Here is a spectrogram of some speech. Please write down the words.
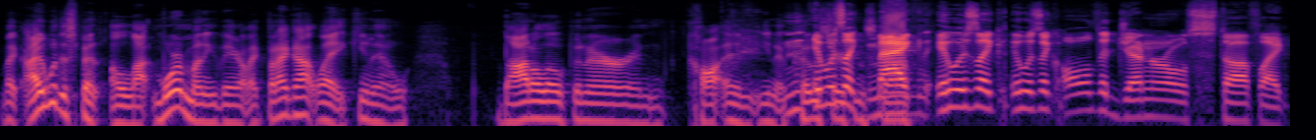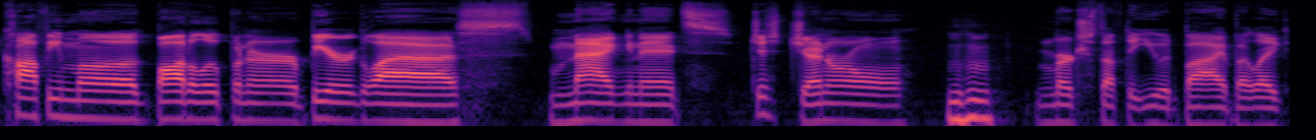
Like I would have spent a lot more money there. Like, but I got like you know, bottle opener and ca- and you know, N- it was like mag. It was like it was like all the general stuff like coffee mug, bottle opener, beer glass, magnets, just general Mhm. merch stuff that you would buy. But like,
